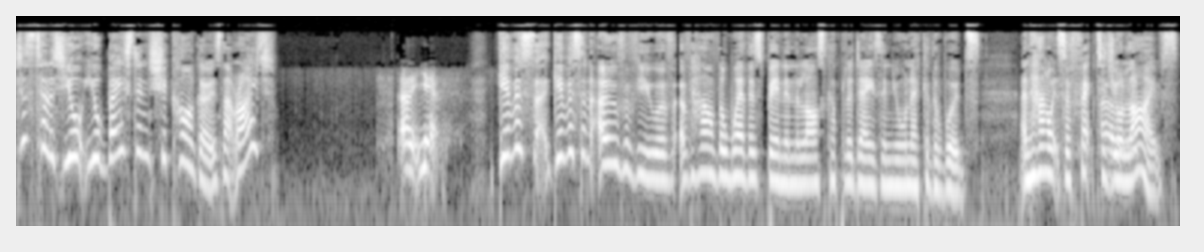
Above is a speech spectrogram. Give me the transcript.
just tell us you're you're based in Chicago, is that right? Uh, yes, Give us give us an overview of, of how the weather's been in the last couple of days in your neck of the woods, and how it's affected Oh, your lives.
